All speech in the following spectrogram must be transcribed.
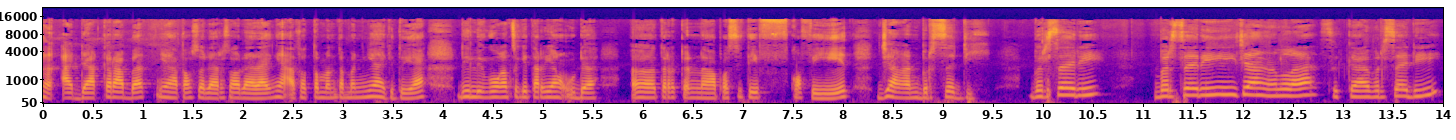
eh, ada kerabatnya atau saudara-saudaranya atau teman-temannya gitu ya di lingkungan sekitar yang udah uh, terkena positif COVID, jangan bersedih. Bersedih, bersedih, janganlah suka bersedih.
